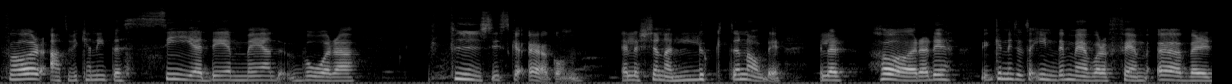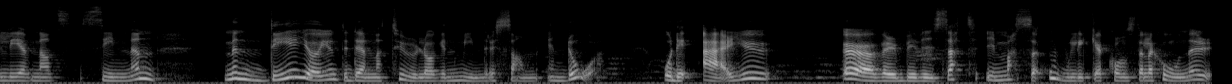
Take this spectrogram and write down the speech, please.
för att vi kan inte se det med våra fysiska ögon, eller känna lukten av det, eller höra det vi kan inte ta in det med våra fem överlevnadssinnen. Men det gör ju inte den naturlagen mindre sann ändå. Och det är ju överbevisat i massa olika konstellationer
